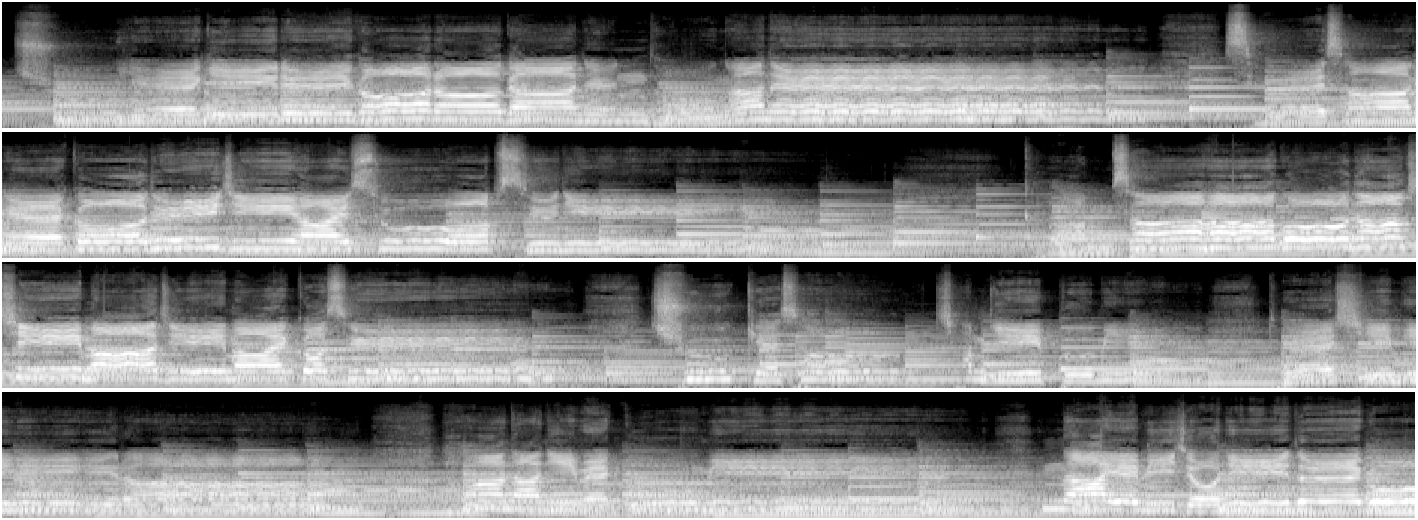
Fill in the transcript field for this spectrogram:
주의 길을 걸어가는 동안에 세상의 것 의지할 수 없으니 감사하고 낙심하지 말 것을 주께서 참 기쁨이 되심이라. 하나님의 꿈이 나의 비전이 되고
